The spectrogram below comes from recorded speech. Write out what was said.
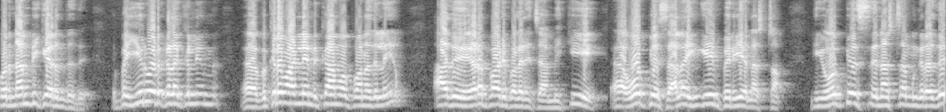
ஒரு நம்பிக்கை இருந்தது. இப்ப ஈரோடு கிழக்குலையும் விக்கிரவாண்டிலையும் நிற்காம போனதுலையும் அது எடப்பாடி பழனிசாமிக்கு ஓபிஎஸ் ஆல இங்கேயும் பெரிய நஷ்டம். நீ ஓபிஎஸ் நஷ்டம்ங்கிறது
